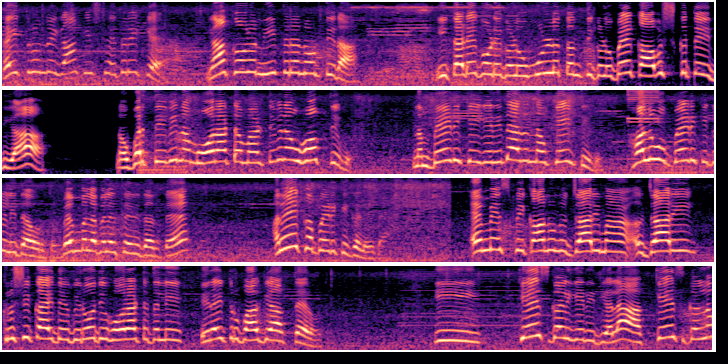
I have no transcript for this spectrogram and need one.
ರೈತರು ಅಂದ್ರೆ ಯಾಕೆ ಇಷ್ಟು ಹೆದರಿಕೆ? ಯಾಕೆ ಅವರು ನೀ ಥರ ನೋಡ್ತೀರಾ? ಈ ತಡೆಗೋಡೆಗಳು, ಮುಳ್ಳು ತಂತಿಗಳು ಬೇಕಾ? ಅವಶ್ಯಕತೆ ಇದೆಯಾ? ನಾವು ಬರ್ತೀವಿ ನಮ್ಮ ಹೋರಾಟ ಮಾಡ್ತೀವಿ, ನಾವು ಹೋಗ್ತೀವಿ. ನಮ್ಮ ಬೇಡಿಕೆ ಏನಿದೆ ಅದನ್ನು ನಾವು ಕೇಳ್ತೀವಿ. ಹಲವು ಬೇಡಿಕೆಗಳಿದೆ ಅವ್ರದ್ದು ಬೆಂಬಲ ಬೆಲೆ ಸೇರಿದಂತೆ ಅನೇಕ ಬೇಡಿಕೆಗಳಿದೆ. ಎಂ ಎಸ್ ಪಿ ಕಾನೂನು ಜಾರಿ ಮಾ, ಜಾರಿ ಕೃಷಿ ಕಾಯ್ದೆ ವಿರೋಧಿ ಹೋರಾಟದಲ್ಲಿ ರೈತರು ಭಾಗಿಯಾಗ್ತಾ ಇರೋದು. ಈ ಕೇಸ್ಗಳು ಏನಿದೆಯಲ್ಲ, ಆ ಕೇಸ್ಗಳನ್ನ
